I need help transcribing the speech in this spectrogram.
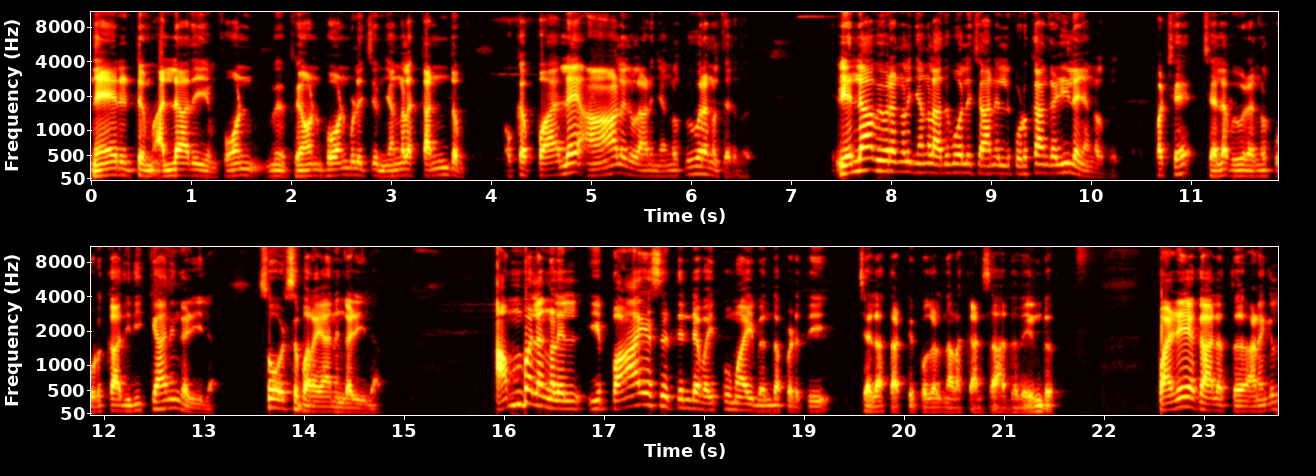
നേരിട്ടും അല്ലാതെയും ഫോൺ ഫോൺ ഫോൺ വിളിച്ചും ഞങ്ങളെ കണ്ടും ഒക്കെ പല ആളുകളാണ് ഞങ്ങൾക്ക് വിവരങ്ങൾ തരുന്നത്. എല്ലാ വിവരങ്ങളും ഞങ്ങൾ അതുപോലെ ചാനലിൽ കൊടുക്കാൻ കഴിയില്ല ഞങ്ങൾക്ക്. പക്ഷേ ചില വിവരങ്ങൾ കൊടുക്കാതിരിക്കാനും കഴിയില്ല. സോഴ്സ് പറയാനും കഴിയില്ല. അമ്പലങ്ങളിൽ ഈ പായസത്തിന്റെ വയ്പുമായി ബന്ധപ്പെടുത്തി ചില തട്ടിപ്പുകൾ നടക്കാൻ സാധ്യതയുണ്ട്. പഴയ കാലത്ത് ആണെങ്കിൽ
